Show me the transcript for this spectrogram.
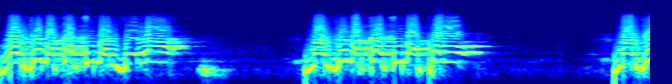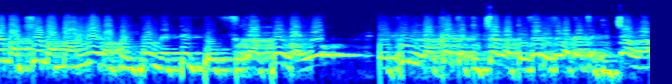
malgre bakati banzela malgre bakati bapo malgre batie babarrière bacomprendre te tofrape bango epuis na kati ya kichanga toza deja na kati ya kichanga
